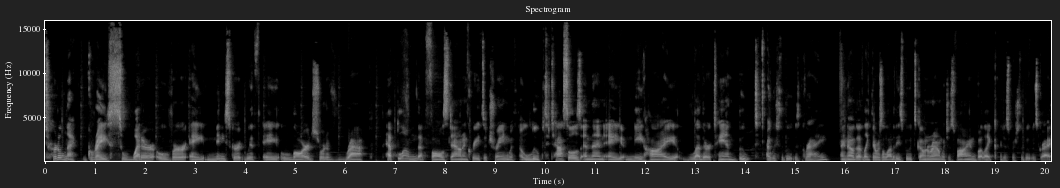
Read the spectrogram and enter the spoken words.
turtleneck gray sweater over a mini skirt with a large sort of wrap peplum that falls down and creates a train with looped tassels and then a knee-high leather tan boot. I wish the boot was gray. I know that like there was a lot of these boots going around, which is fine, but like I just wish the boot was gray.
